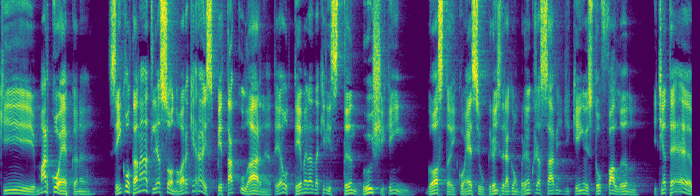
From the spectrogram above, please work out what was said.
que marcou época, né? Sem contar na trilha sonora que era espetacular, né? Até o tema era daquele Stan Bush. Quem gosta e conhece o Grande Dragão Branco já sabe de quem eu estou falando. E tinha até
